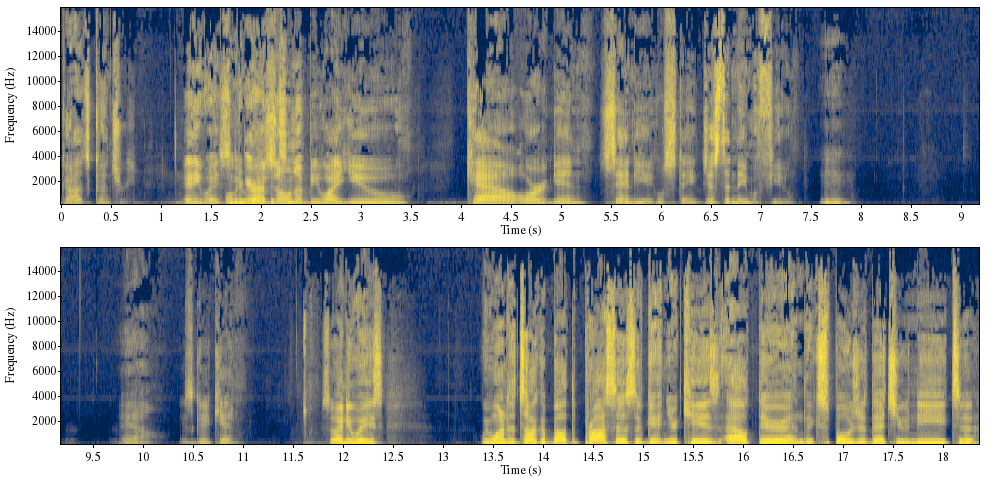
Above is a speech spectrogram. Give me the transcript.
God's country. Anyways, Only Arizona, and- BYU, Cal, Oregon, San Diego State, just to name a few. mm. Yeah, he's a good kid. So, anyways, we wanted to talk about the process of getting your kids out there and the exposure that you need to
